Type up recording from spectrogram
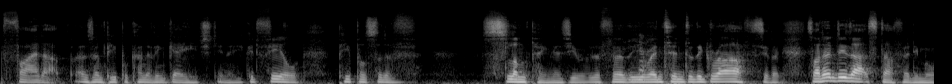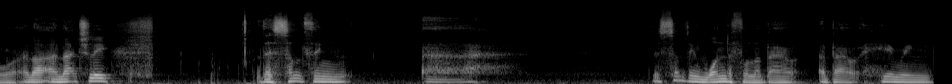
fired up. That was when people kind of engaged. You know, you could feel people sort of slumping as you the further you went into the graphs. You know, so I don't do that stuff anymore. And I, and actually, there's something uh, there's something wonderful about about hearing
